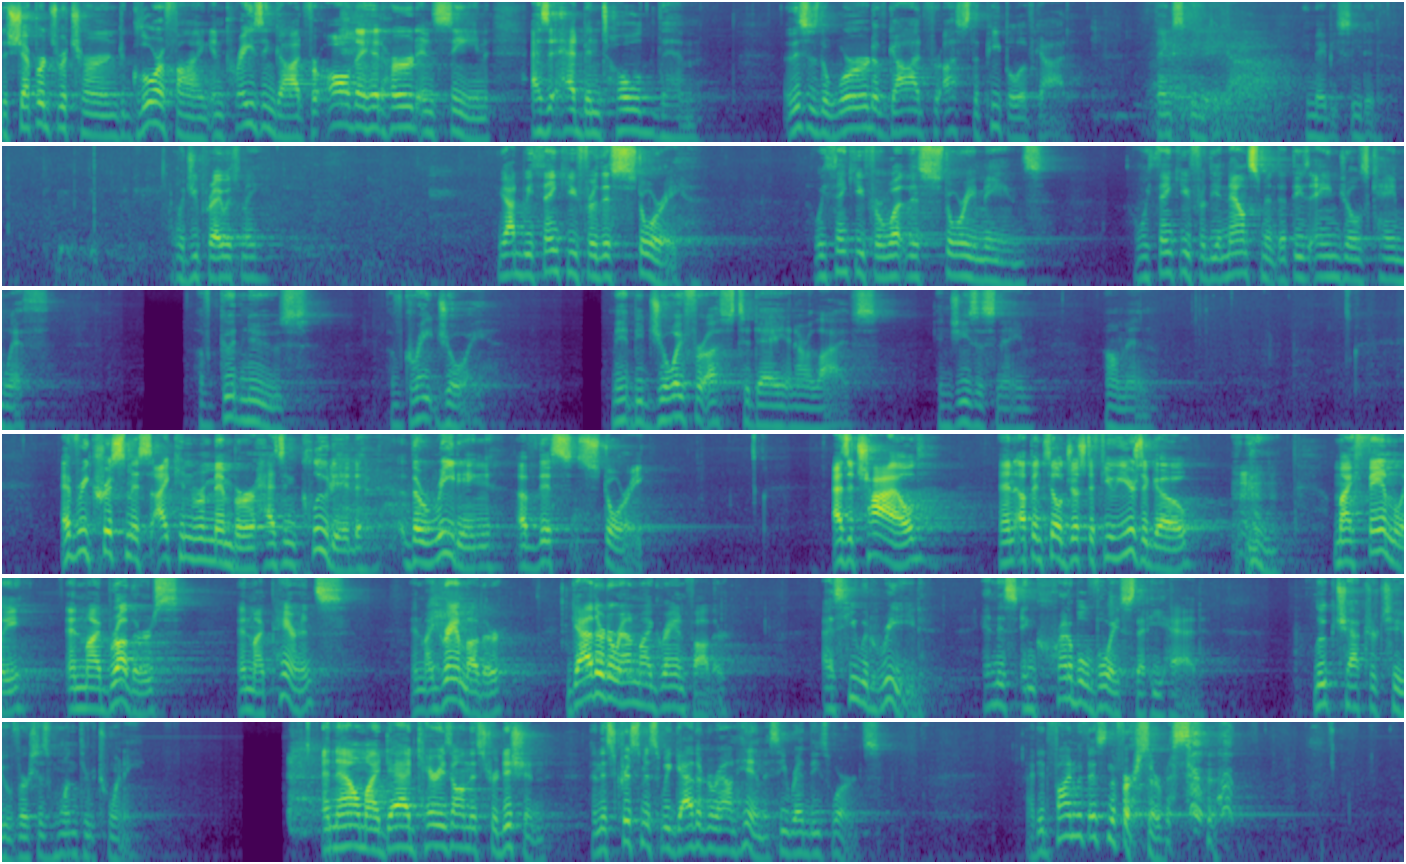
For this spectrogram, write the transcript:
The shepherds returned, glorifying and praising God for all they had heard and seen as it had been told them. This is the word of God for us, the people of God. Thanks be to God. You may be seated. Would you pray with me? God, we thank you for this story. We thank you for what this story means. We thank you for the announcement that these angels came with of good news, of great joy. May it be joy for us today in our lives. In Jesus' name, amen. Every Christmas I can remember has included the reading of this story. As a child, and up until just a few years ago, my family and my brothers and my parents and my grandmother gathered around my grandfather as he would read in this incredible voice that he had. Luke chapter 2, verses 1 through 20. And now my dad carries on this tradition, and this Christmas we gathered around him as he read these words. I did fine with this in the first service.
